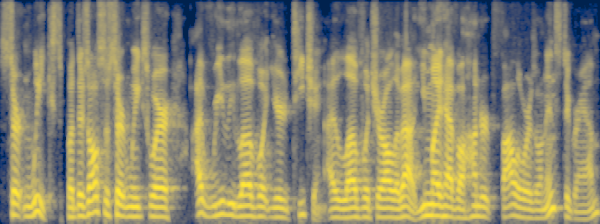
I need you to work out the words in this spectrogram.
certain weeks, but there's also certain weeks where I really love what you're teaching. I love what you're all about. You might have a hundred followers on Instagram,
